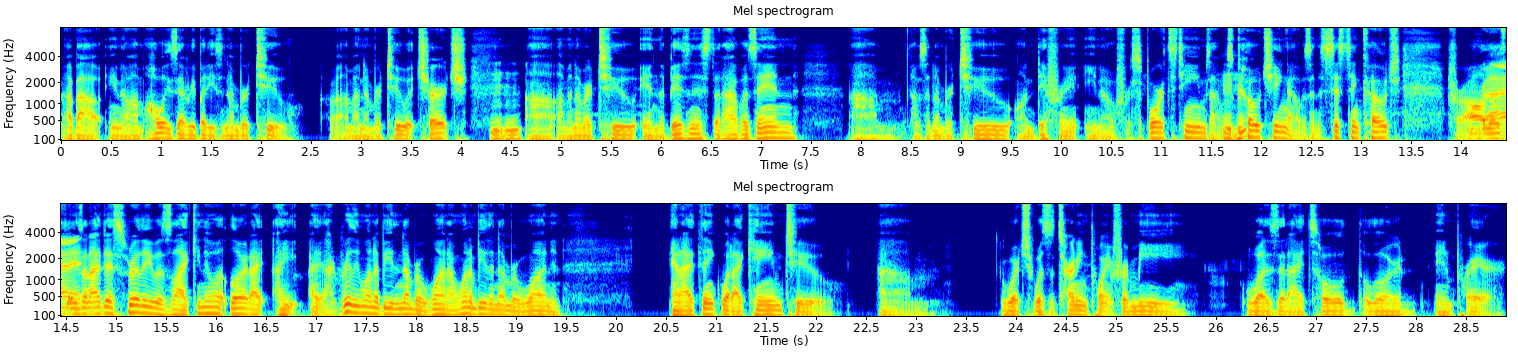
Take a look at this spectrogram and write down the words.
about. You know, I'm always everybody's number two. I'm a number two at church. Mm-hmm. Uh, I'm a number two in the business that I was in. Um, I was a number two on different, you know, for sports teams. I was mm-hmm. coaching. I was an assistant coach for all right. those things. And I just really was like, you know what, Lord, I, I, I really want to be the number one. I want to be the number one. And, and I think what I came to, um, which was a turning point for me was that I told the Lord in prayer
